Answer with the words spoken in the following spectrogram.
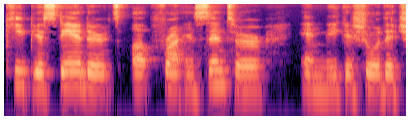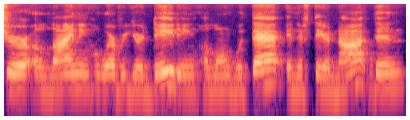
keep your standards up front and center and making sure that you're aligning whoever you're dating along with that. And if they're not then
